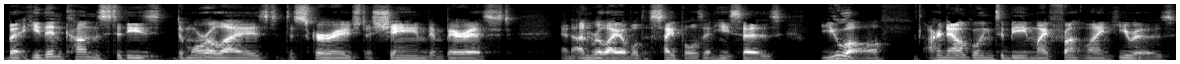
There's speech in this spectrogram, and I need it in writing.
but he then comes to these demoralized, discouraged, ashamed, embarrassed, and unreliable disciples, and he says, You all are now going to be my frontline heroes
